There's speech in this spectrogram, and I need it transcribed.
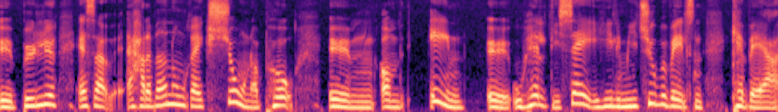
øh, bølge. Altså, har der været nogle reaktioner på, øh, om en øh, uheldig sag i hele MeToo-bevægelsen kan være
